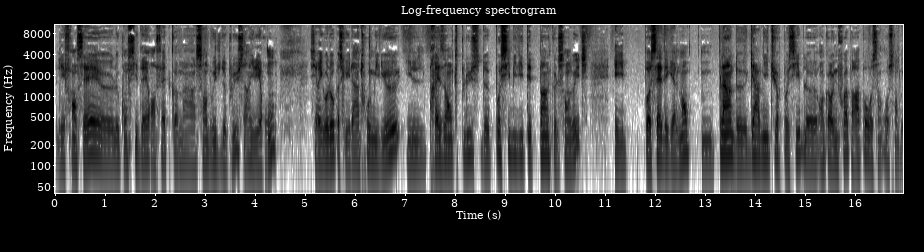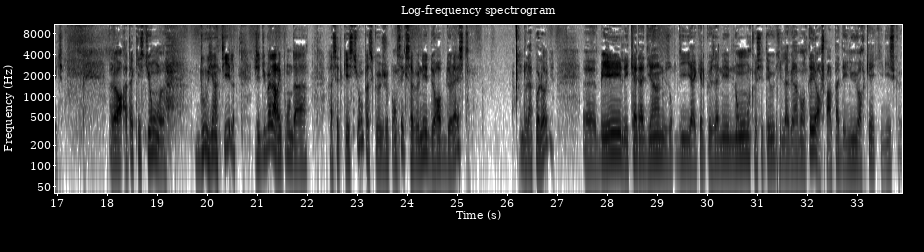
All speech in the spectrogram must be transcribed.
Les Français euh, le considèrent en fait comme un sandwich de plus. Hein. il est rond. C'est rigolo parce qu'il a un trou au milieu. Il présente plus de possibilités de pain que le sandwich. Et il possède également plein de garnitures possibles, euh, encore une fois, par rapport au, sandwich. Alors, à ta question, euh, d'où vient-il? J'ai du mal à répondre à, cette question parce que je pensais que ça venait d'Europe de l'Est, de la Pologne. Euh, mais les Canadiens nous ont dit il y a quelques années non, que c'était eux qui l'avaient inventé. Alors je ne parle pas des New-Yorkais qui disent que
